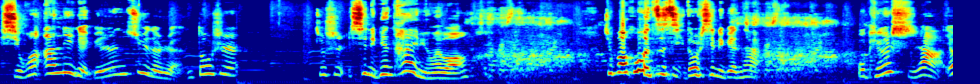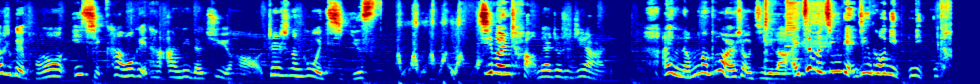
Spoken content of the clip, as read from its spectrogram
喜欢安利给别人剧的人都是，就是心理变态，明白不？就包括我自己都是心理变态。我平时啊，要是给朋友一起看我给他安利的剧哈，真是能给我急死。基本场面就是这样的。哎，你能不能不玩手机了？哎，这么经典镜头，你你你看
